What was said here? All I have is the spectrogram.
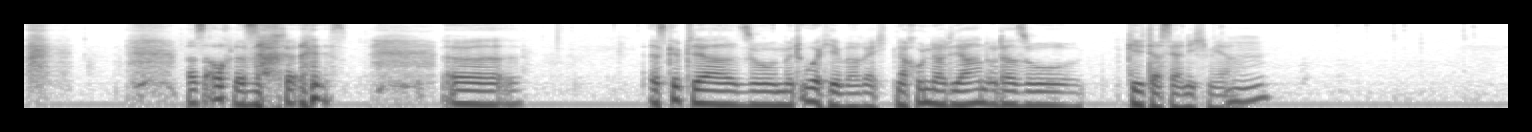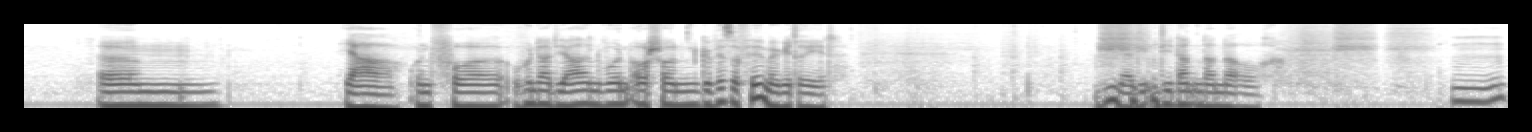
was auch eine Sache ist, äh, es gibt ja so mit Urheberrecht, nach 100 Jahren oder so gilt das ja nicht mehr. Mhm. Ähm, ja, und vor 100 Jahren wurden auch schon gewisse Filme gedreht. Ja, die, die landen dann da auch. Mhm.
